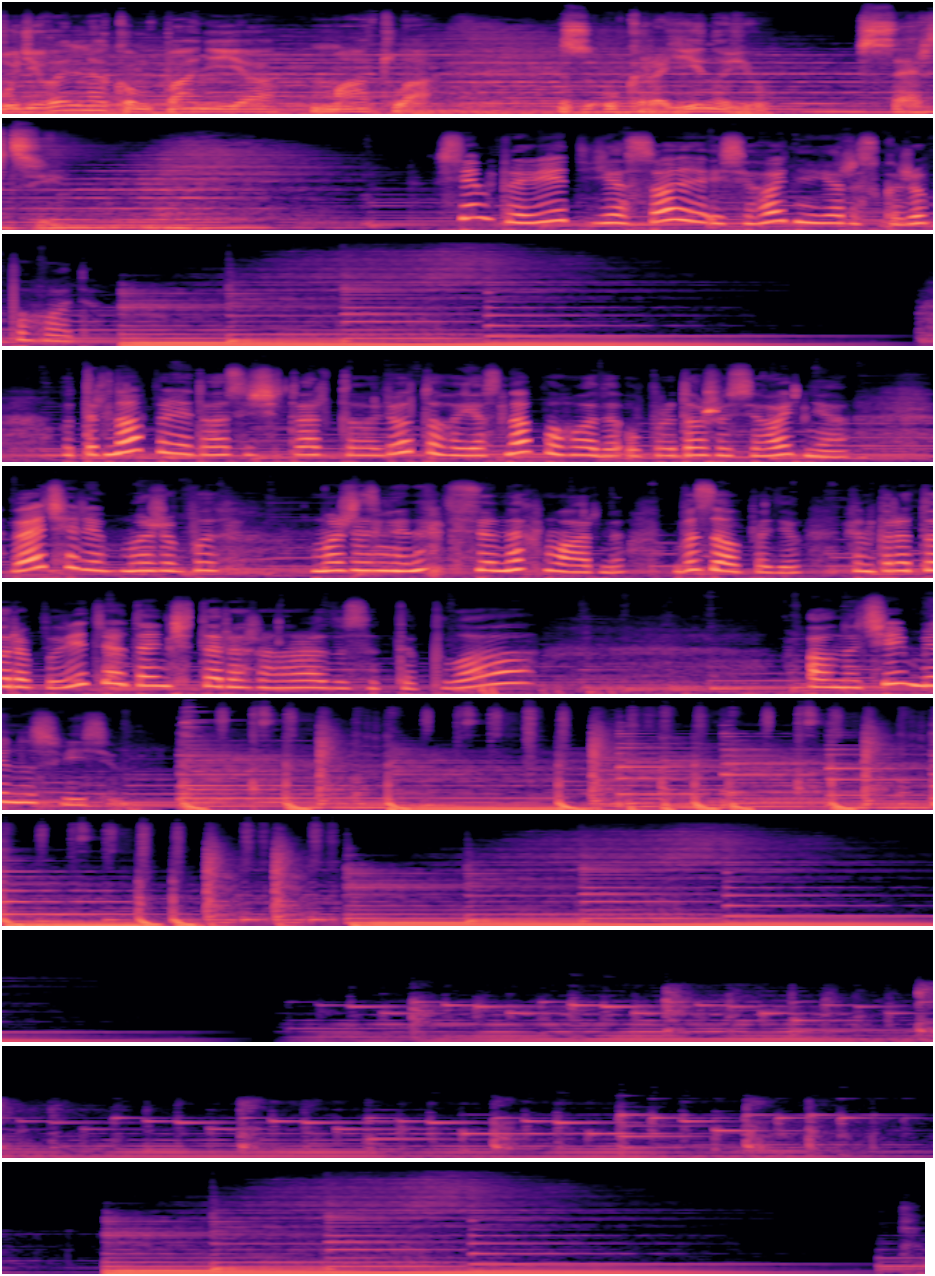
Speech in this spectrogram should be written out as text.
Будівельна компанія Матла з Україною в серці. Всім привіт! Я Соля і сьогодні я розкажу погоду. У Тернополі 24 лютого ясна погода упродовж усього дня. Ввечері може, бу... може змінитися на хмарно, без опадів. Температура повітря в день 4 градуси тепла, а вночі мінус 8.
